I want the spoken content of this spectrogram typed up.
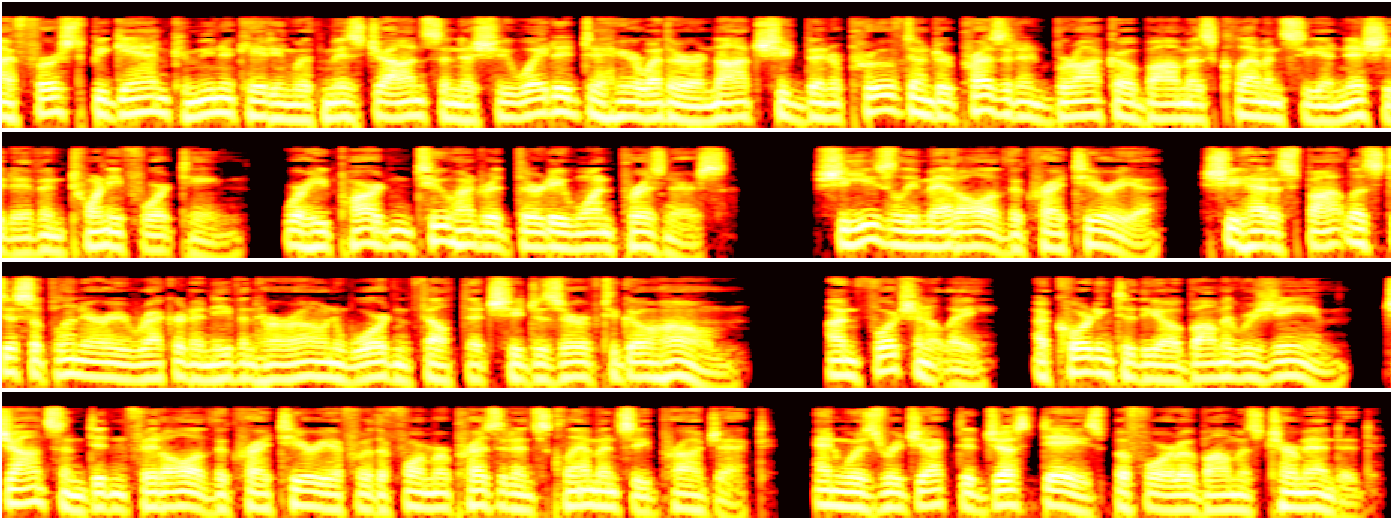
I first began communicating with Ms. Johnson as she waited to hear whether or not she'd been approved under President Barack Obama's clemency initiative in 2014, where he pardoned 231 prisoners. She easily met all of the criteria, she had a spotless disciplinary record and even her own warden felt that she deserved to go home. Unfortunately, according to the Obama regime, Johnson didn't fit all of the criteria for the former president's clemency project, and was rejected just days before Obama's term ended.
